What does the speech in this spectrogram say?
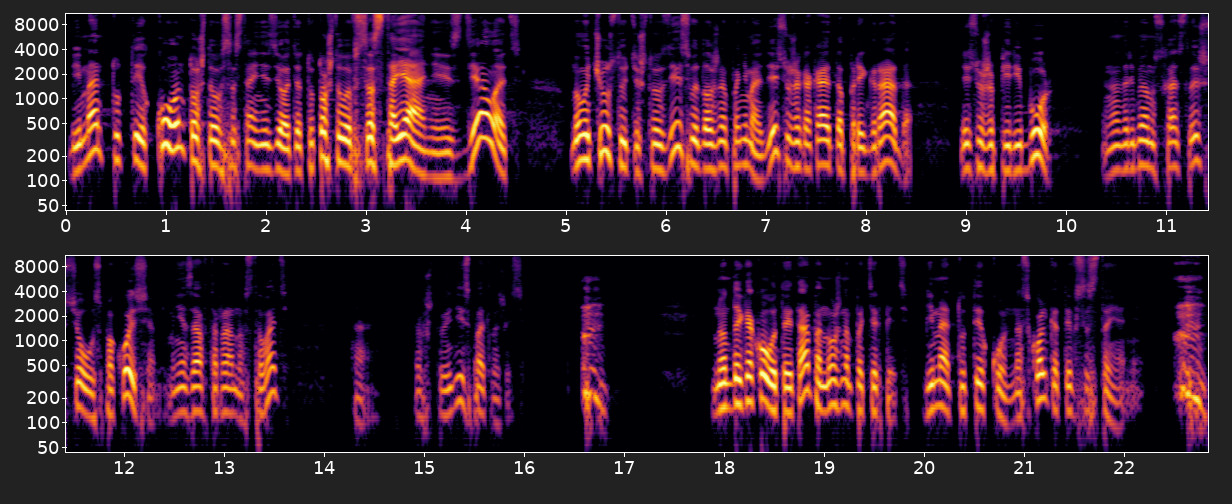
Бимат тутыкун, то, что вы в состоянии сделать, это то, что вы в состоянии сделать, но вы чувствуете, что здесь вы должны понимать, здесь уже какая-то преграда, здесь уже перебор. И надо ребенку сказать, слышь, все, успокойся, мне завтра рано вставать. Да. Так что иди спать ложись. Но до какого-то этапа нужно потерпеть. Бимат тутыкун, насколько ты в состоянии.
